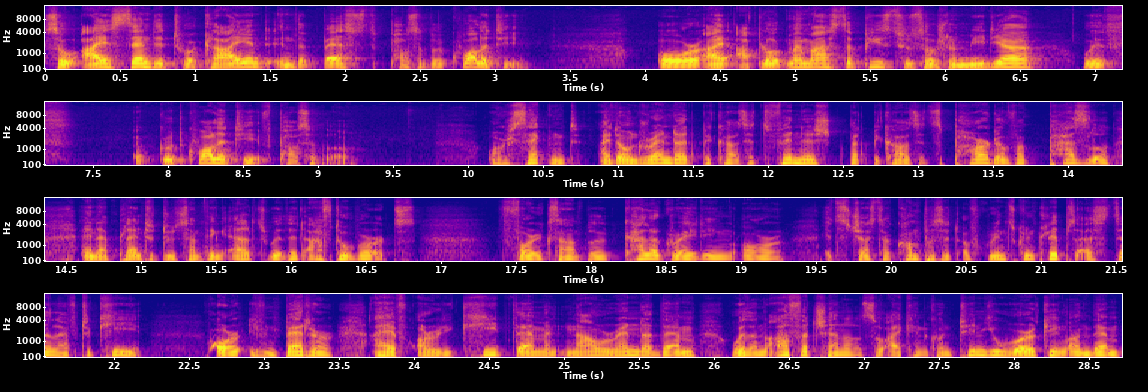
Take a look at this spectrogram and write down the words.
So I send it to a client in the best possible quality. Or I upload my masterpiece to social media with a good quality if possible. Or second, I don't render it because it's finished, but because it's part of a puzzle and I plan to do something else with it afterwards. For example, color grading, or it's just a composite of green screen clips I still have to key. Or even better, I have already keyed them and now render them with an alpha channel so I can continue working on them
